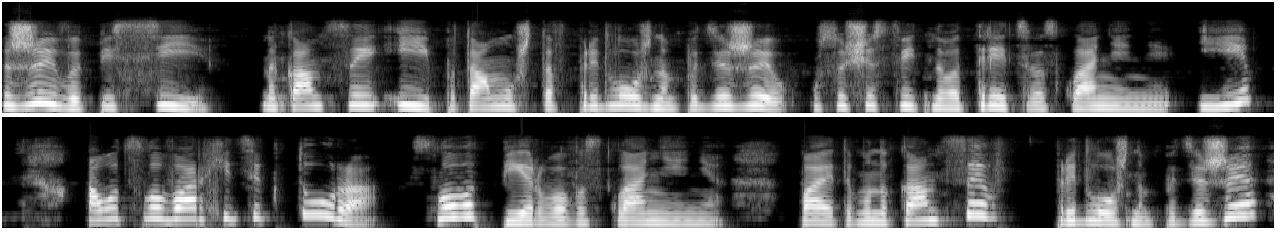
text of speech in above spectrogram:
Живописи на конце «и», потому что в предложном падеже у существительного третьего склонения «и». А вот слово «архитектура» – слово первого склонения, поэтому на конце в предложном падеже –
